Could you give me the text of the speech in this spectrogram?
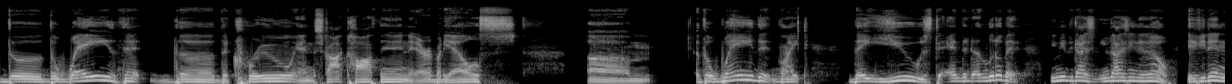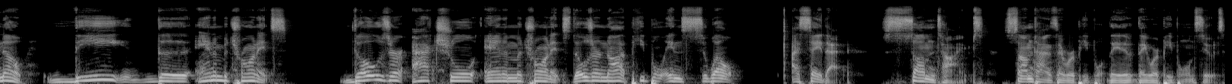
the the way that the the crew and Scott Cawthon and everybody else um the way that like they used and a little bit. You need to guys you guys need to know. If you didn't know the the animatronics those are actual animatronics. Those are not people in well i say that. Sometimes sometimes there were people they, they were people in suits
